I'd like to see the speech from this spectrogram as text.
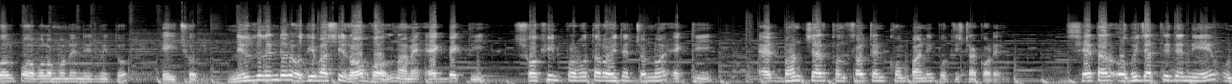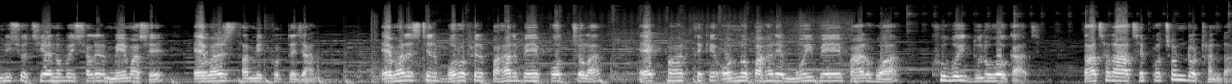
গল্প অবলম্বনে নির্মিত এই ছবি। নিউজিল্যান্ডের অধিবাসী রব হল নামে এক ব্যক্তি শৌখিন পর্বতারোহীদের জন্য একটি অ্যাডভেঞ্চার কনসালটেন্ট কোম্পানি প্রতিষ্ঠা করেন। সে তার অভিযাত্রীদের নিয়ে উনিশশো ছিয়ানব্বই সালের মে মাসে এভারেস্ট সাবমিট করতে যান। এভারেস্টের বরফের পাহাড় বেয়ে পথ চলা, এক পাহাড় থেকে অন্য পাহাড়ে মই বেয়ে পার হওয়া খুবই দুরূহ কাজ। তাছাড়া আছে প্রচণ্ড ঠান্ডা,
